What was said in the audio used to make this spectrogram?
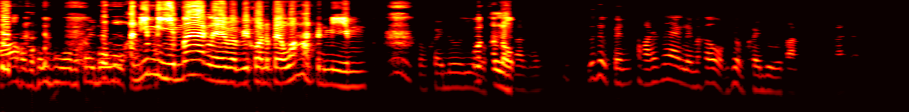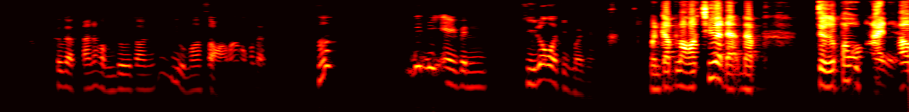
อ๋อผมเคยดูผมเคยดูโอ้โหอันนี้มีมมากเลยแบบมีคนเอาไปวาดเป็นมีม ผมเคยดูอยู่โคตรตลกตอนนั้นรู้สึกเป็นตอนแรกๆเลยมั้งครับผมที่ผมเคยดูตอนนั้นอะคือแบบตอนนั้นผมดูตอนอยู่มสองว่าผมก็แบบเฮ้ยนี่นี่เองเป็นฮีโร่จริงป่ะเนี่ยเหมือนกับรอเชือดอะแบบ เจอเป้าหมายแล้ว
